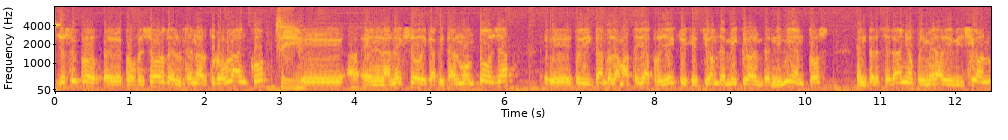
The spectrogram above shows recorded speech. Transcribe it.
Yo soy eh, profesor del CEN Arturo Blanco, eh, en el anexo de Capital Montoya. Eh, estoy dictando la materia Proyecto y Gestión de Microemprendimientos en tercer año, primera división.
